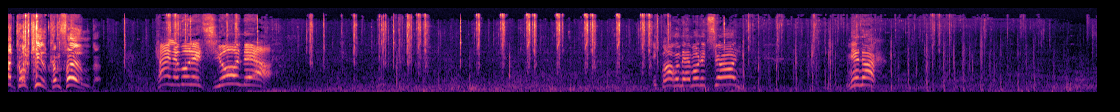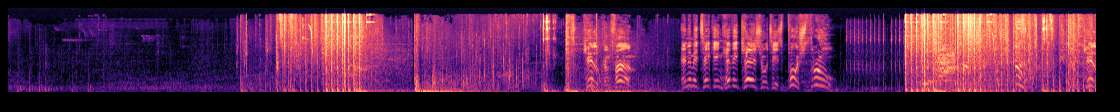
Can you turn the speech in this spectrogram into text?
Hardcore kill confirmed! Keine Munition mehr! Ich brauche mehr Munition! Mir nach! Kill confirmed. Enemy taking heavy casualties. Push through. Kill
